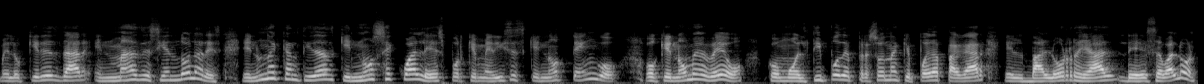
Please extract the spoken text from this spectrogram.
me lo quieres dar en más de 100 dólares, en una cantidad que no sé cuál es porque me dices que no tengo o que no me veo como el tipo de persona que pueda pagar el valor real de ese balón.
